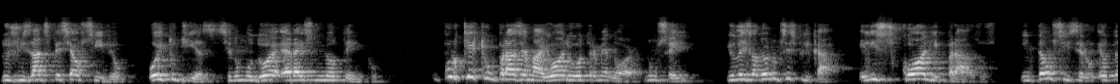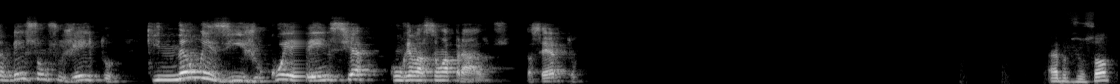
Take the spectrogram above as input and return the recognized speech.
do juizado especial civil? Oito dias. Se não mudou, era isso no meu tempo. Por que, que um prazo é maior e o outro é menor? Não sei. E o legislador não precisa explicar. Ele escolhe prazos. Então, Cícero, eu também sou um sujeito que não exijo coerência com relação a prazos, tá certo? É, professor, só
